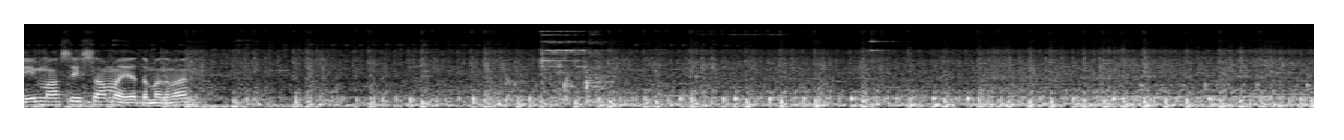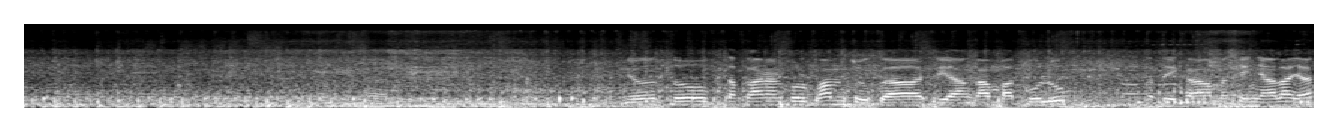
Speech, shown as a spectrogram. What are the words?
ini masih sama ya teman-teman. Nah, ini untuk tekanan full pump juga di angka 40 ketika mesin nyala ya.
